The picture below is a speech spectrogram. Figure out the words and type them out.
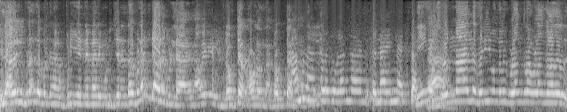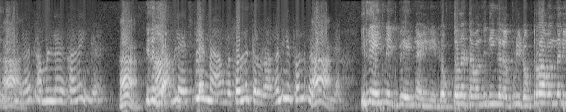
இல்ல அவங்க விளங்கப்படுத்தினாங்க இப்படி என்ன மாதிரி முடிச்சிருந்தா விளங்காது பிள்ளை. அவங்க டாக்டர் அவ்வளவுதான் டாக்டர் தமிழ் ஆட்களுக்கு விளங்காதுன்னு சொன்னா என்ன நீங்க சரி உங்களுக்கு விளங்குற விளங்காதது. நீங்க தமிழ்ல கதைங்க. இல்ல சார் தமிழ்ல எக்ஸ்பிளைன் அவங்க சொல்ல சொல்றாங்க. நீங்க சொல்லுங்க. இல்ல என்ன இப்ப என்ன டாக்டர்கிட்ட வந்து நீங்கள் எப்படி டாக்டரா வந்த நீ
